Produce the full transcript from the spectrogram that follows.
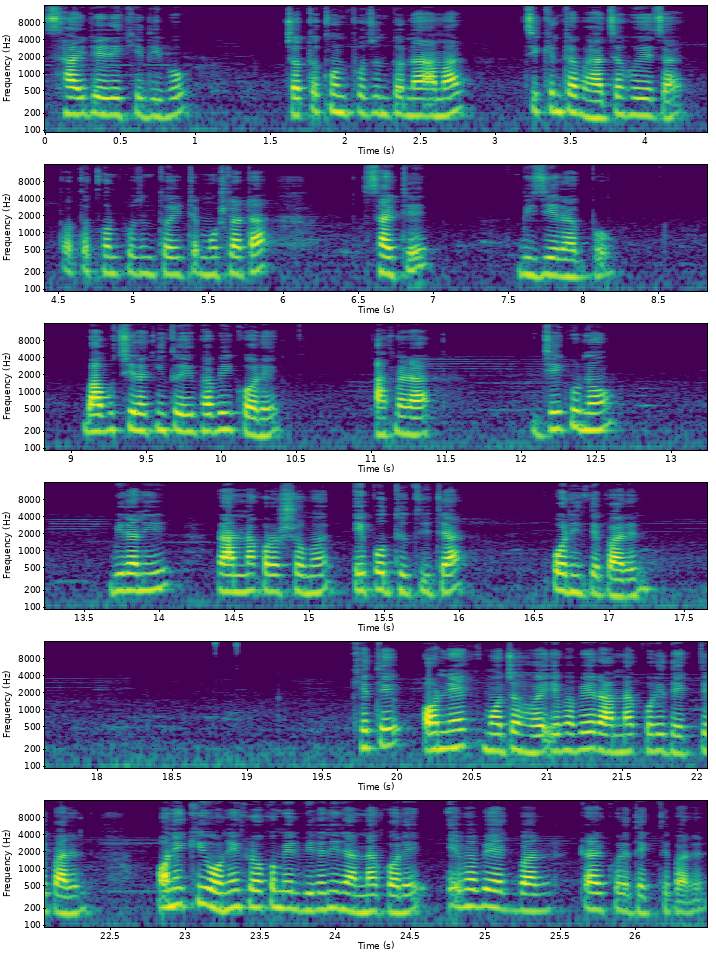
সাইডে রেখে দিব। যতক্ষণ পর্যন্ত না আমার চিকেনটা ভাজা হয়ে যায়, ততক্ষণ পর্যন্ত এইটা মশলাটা সাইডে ভিজিয়ে রাখব। বাবুচিরা কিন্তু এইভাবেই করে। আপনারা যে কোনো বিরিয়ানি রান্না করার সময় এই পদ্ধতিটা করে নিতে পারেন। খেতে অনেক মজা হয়, এভাবে রান্না করে দেখতে পারেন। অনেকেই অনেক রকমের বিরিয়ানি রান্না করে, এভাবে একবার ট্রাই করে দেখতে পারেন।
